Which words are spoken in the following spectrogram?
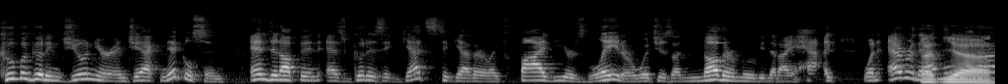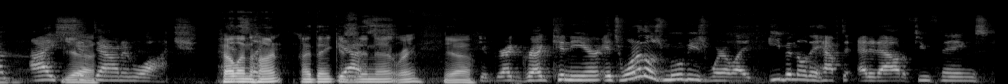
Cuba Gooding Jr. and Jack Nicholson ended up in As Good as It Gets together like five years later, which is another movie that I have. Like, whenever that uh, movie's yeah. on, I sit yeah. down and watch. Helen like, Hunt, I think, is in that, right? Yeah. Greg Greg Kinnear. It's one of those movies where, like, even though they have to edit out a few things,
